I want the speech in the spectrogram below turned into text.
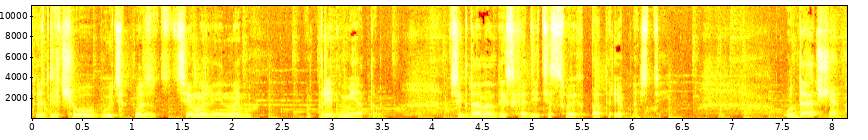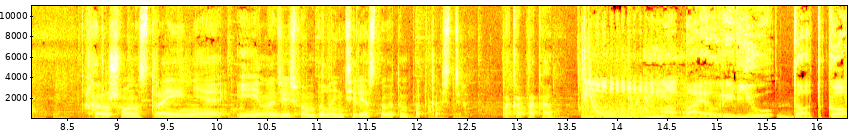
То есть для чего вы будете пользоваться тем или иным предметом. Всегда надо исходить из своих потребностей. Удачи, хорошего настроения и надеюсь, вам было интересно в этом подкасте. Пока-пока. MobileReview.com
